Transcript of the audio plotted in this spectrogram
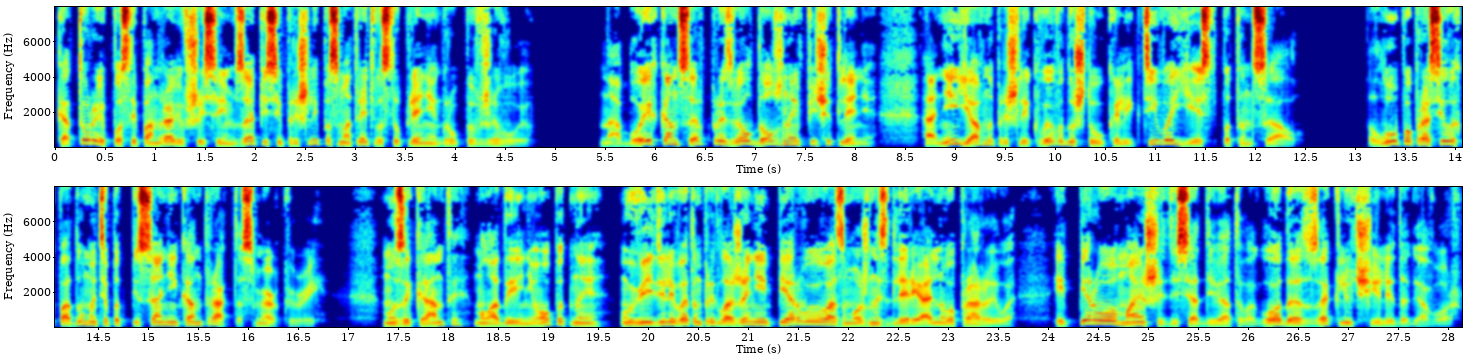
которые после понравившейся им записи пришли посмотреть выступление группы вживую. На обоих концерт произвел должное впечатление. Они явно пришли к выводу, что у коллектива есть потенциал. Лу попросил их подумать о подписании контракта с Mercury. Музыканты, молодые и неопытные, увидели в этом предложении первую возможность для реального прорыва и 1 мая 1969 -го года заключили договор.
